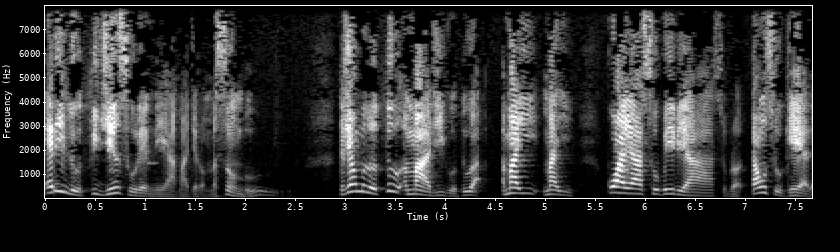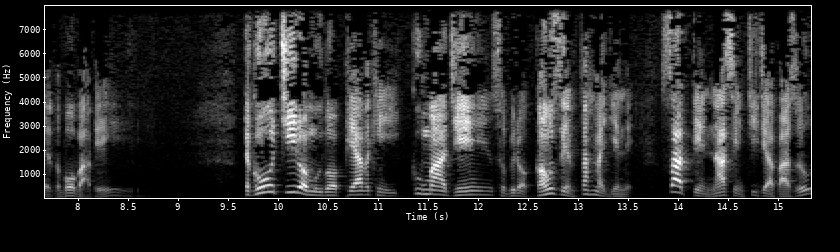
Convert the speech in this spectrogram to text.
အဲ့ဒီလိုတည်ခြင်းဆိုတဲ့နေရာမှာကျတော့မစွန့်ဘူးဒါကြောင့်မလို့သူ့အမကြီးကို तू ကအမကြီးအမကြီးကွာရာဆိုပေးဗျာဆိုပြီးတော့တောင်းဆိုခဲ့ရတဲ့သဘောပါပဲတကိုးကြည့်တော်မူသောဘုရားသခင်ကုမခြင်းဆိုပြီးတော့ခေါင်းစဉ်သတ်မှတ်ရင်းနဲ့စတင်နားဆင်ကြည့်ကြပါစို့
